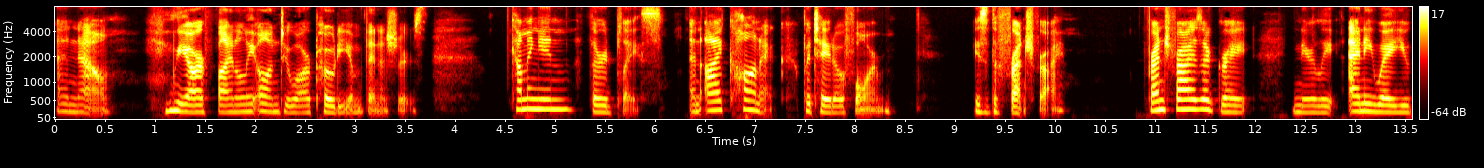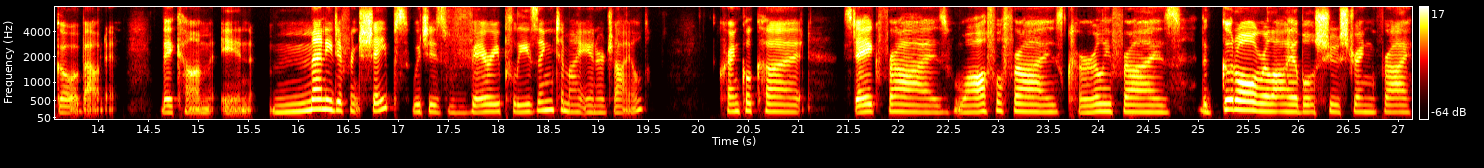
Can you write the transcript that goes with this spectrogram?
And now, we are finally on to our podium finishers. Coming in third place, an iconic potato form, is the French fry. French fries are great nearly any way you go about it. They come in many different shapes, which is very pleasing to my inner child. Crinkle cut, steak fries, waffle fries, curly fries, the good old reliable shoestring fry.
